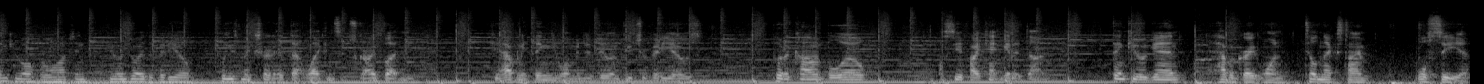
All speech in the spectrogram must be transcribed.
Thank you all for watching. If you enjoyed the video, please make sure to hit that like and subscribe button. If you have anything you want me to do in future videos, put a comment below. I'll see if I can't get it done. Thank you again. Have a great one. Till next time, we'll see you.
